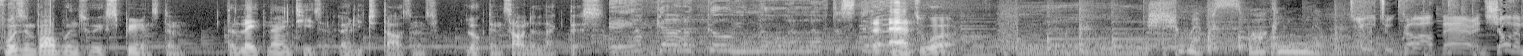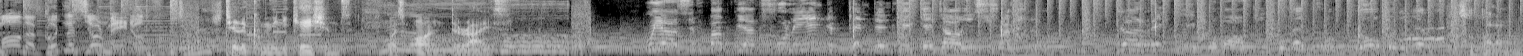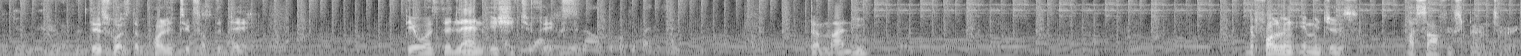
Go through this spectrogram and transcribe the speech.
For Zimbabweans who experienced them, the late 90s and early 2000s looked and sounded like this. Hey, I've gotta go, you know I love to stay. The ads were Schweppes sparkling lemon. You to go out there and show them all the goodness you're made of. telecommunications was on the rise. We are Zimbabweans fully independent. We get our instruction directly from our people and from nobody This was the politics of the day. There was the land issue to fix, the money. The following images are self explanatory.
